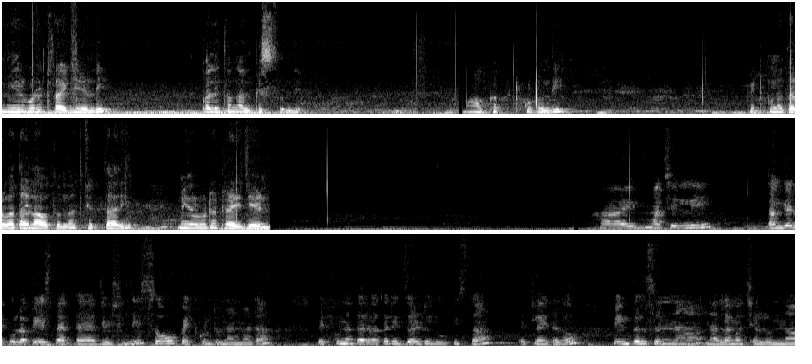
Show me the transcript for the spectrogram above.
మీరు కూడా ట్రై చేయండి. ఫలితం కనిపిస్తుంది మా అక్క పెట్టుకుంటుంది. పెట్టుకున్న తర్వాత ఎలా అవుతుందో చెప్తుంది. మీరు కూడా ట్రై చేయండి. మా చెల్లి తంగేడు పూల ఫేస్ ప్యాక్ తయారు చేసింది. సో పెట్టుకుంటున్నా అనమాట పెట్టుకున్న తర్వాత రిజల్ట్ చూపిస్తా. ఎట్లయితుందో. పింపుల్స్ ఉన్నా నల్ల మచ్చలు ఉన్నా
